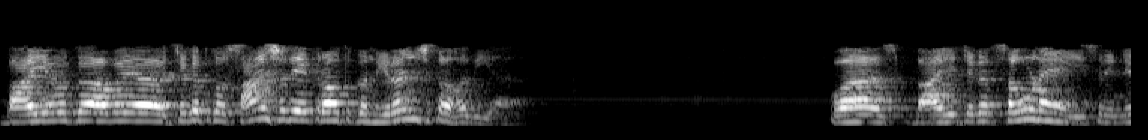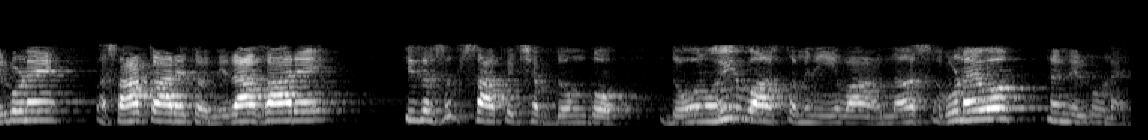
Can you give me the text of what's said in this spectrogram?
बाह्य अवय जगत को सांश देख रहा हूँ तो निरंश कह दिया। वह बाह्य जगत सगुण है, इसलिए निर्गुण है साकार है तो निराकार है। इधर सब सापेक्ष शब्दों को दोनों ही वास्तव में नहीं न सगुण है वो, न निर्गुण है।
